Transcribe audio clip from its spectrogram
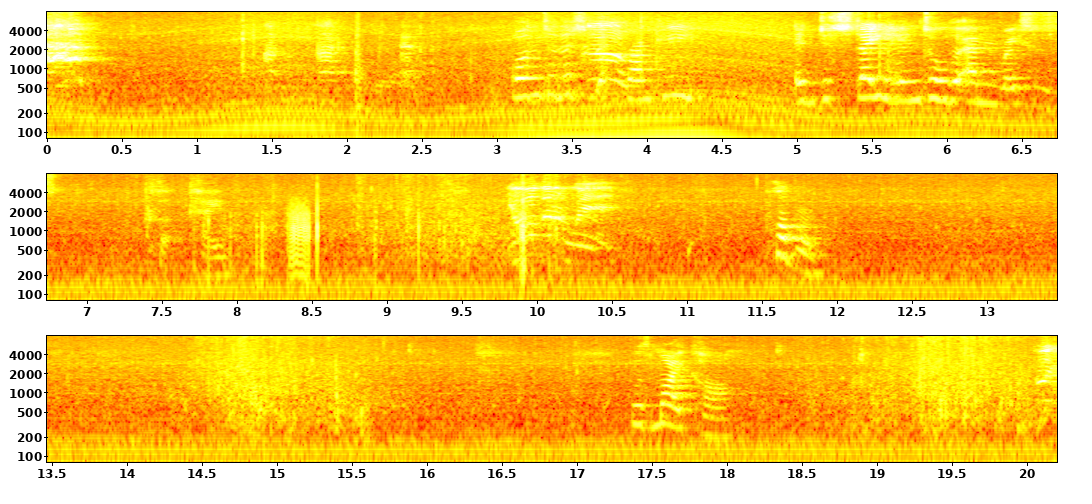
Ah! Ah, Onto this bit, Frankie. And just stay here until the end races came. You're gonna win. Problem. With my car. But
